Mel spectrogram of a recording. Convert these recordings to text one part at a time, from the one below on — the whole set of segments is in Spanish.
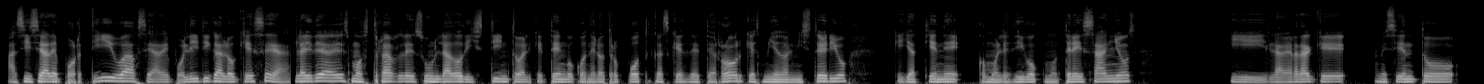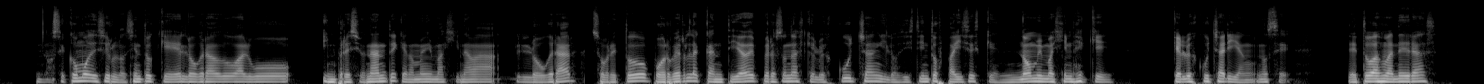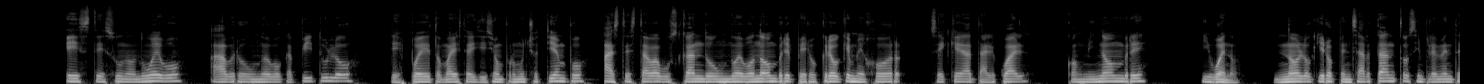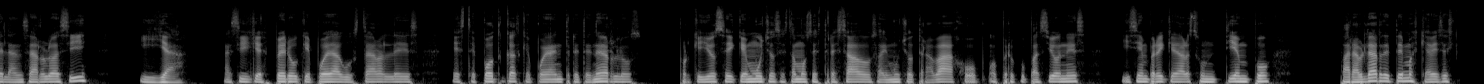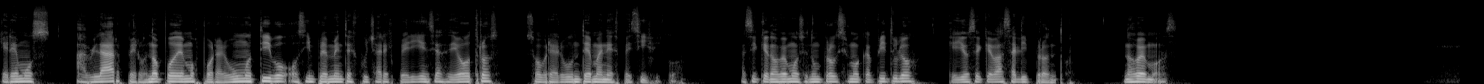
Así sea deportiva, sea de política, lo que sea. La idea es mostrarles un lado distinto al que tengo con el otro podcast que es de terror, que es Miedo al Misterio, que ya tiene, como les digo, como tres años. Y la verdad que me siento no sé cómo decirlo, siento que he logrado algo impresionante que no me imaginaba lograr, sobre todo por ver la cantidad de personas que lo escuchan y los distintos países que no me imaginé que, que lo escucharían, no sé. De todas maneras, este es uno nuevo, abro un nuevo capítulo, después de tomar esta decisión por mucho tiempo, hasta estaba buscando un nuevo nombre, pero creo que mejor se queda tal cual, con mi nombre, y bueno, no lo quiero pensar tanto, simplemente lanzarlo así y ya. Así que espero que pueda gustarles este podcast, que pueda entretenerlos, porque yo sé que muchos estamos estresados, hay mucho trabajo o preocupaciones y siempre hay que darse un tiempo para hablar de temas que a veces queremos hablar, pero no podemos por algún motivo o simplemente escuchar experiencias de otros sobre algún tema en específico. Así que nos vemos en un próximo capítulo que yo sé que va a salir pronto. Nos vemos.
